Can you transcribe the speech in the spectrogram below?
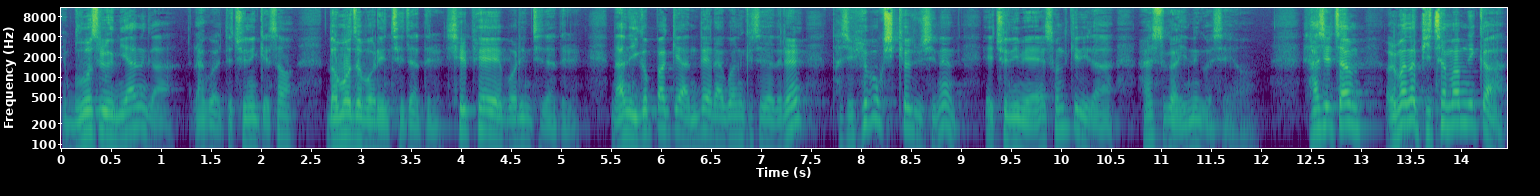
무엇을 의미하는가라고 할 때 주님께서 넘어져 버린 제자들, 실패해 버린 제자들, 나는 이것밖에 안 돼라고 하는 그 제자들을 다시 회복시켜 주시는 주님의 손길이라 할 수가 있는 것이에요. 사실 참 얼마나 비참합니까?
